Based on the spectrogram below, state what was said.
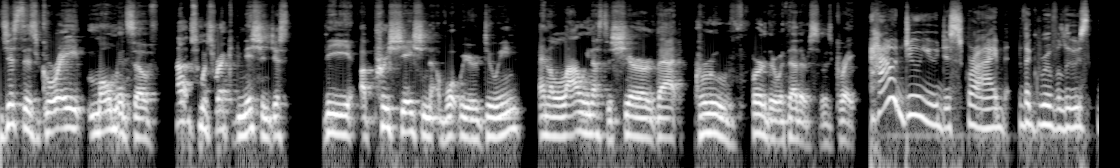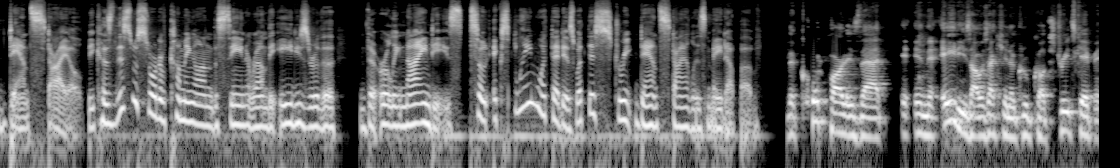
just this great moments of not so much recognition, just the appreciation of what we were doing and allowing us to share that groove further with others. It was great. How do you describe the Groovaloos dance style? Because this was sort of coming on the scene around the 80s or the, the early 90s. So explain what that is, what this street dance style is made up of. The quick part is that in the 80s, I was actually in a group called Streetscape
